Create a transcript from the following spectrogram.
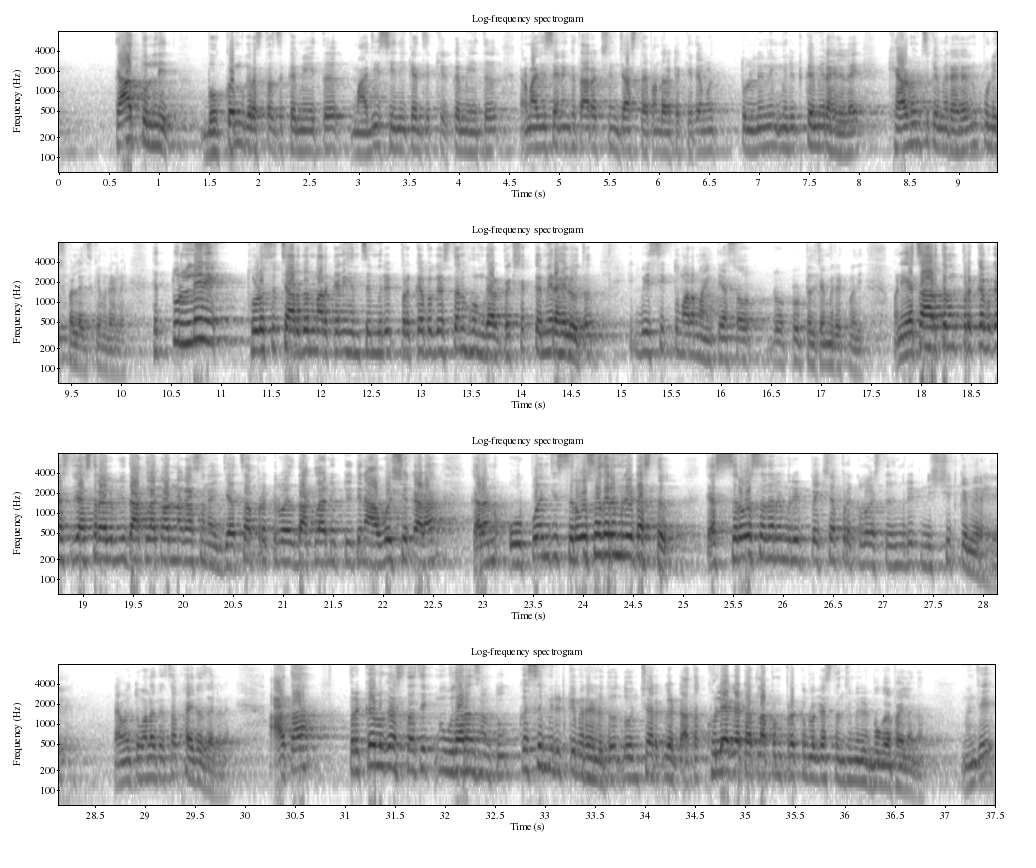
त्या तुलनेत भूकंपग्रस्ताचं कमी येतं माजी सैनिकांचं कमी येतं कारण माजी सैनिकांचं आरक्षण जास्त आहे पंधरा टक्के. त्यामुळे तुलनेने मिनिट कमी राहिलेलं आहे खेळाडूंचं कमी राहिलेलं आहे आणि पोलीस पल्ल्याचं कमी राहिलं आहे. हे तुलनेने थोडंसं चार दोन मार्काने ह्यांचं मिरिट प्रकल्पग्रस्त आणि होमगार्डपेक्षा कमी राहिलं होतं. हे बेसिक तुम्हाला माहिती असावं टोटलच्या मिरिटमध्ये पण याचा अर्थ मग प्रकल्पग्रस्त जास्त राहिलं म्हणजे दाखला काढू नका असं नाही. ज्याचा प्रकल्प दाखला निघतोय त्याने अवश्य काढा. कारण ओपन जे सर्वसाधारण मिरिट असतं त्या सर्वसाधारण मिरिटपेक्षा प्रकल्पग्रस्ताचं मिरिट निश्चित कमी राहिलेलं आहे. त्यामुळे तुम्हाला त्याचा फायदा झालेला आहे आता प्रकल्पग्रस्ताचं एक मी उदाहरण सांगतो. कसं मिनिट कमी राहिलं होतं? दोन चार गट. आता खुल्या गटातला आपण प्रकल्पग्रस्तांचं मिनिट बघूया पहिल्यांदा. म्हणजे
